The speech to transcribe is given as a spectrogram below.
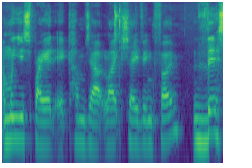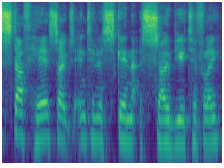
and when you spray it, it comes out like shaving foam. This stuff here soaks into the skin so beautifully.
